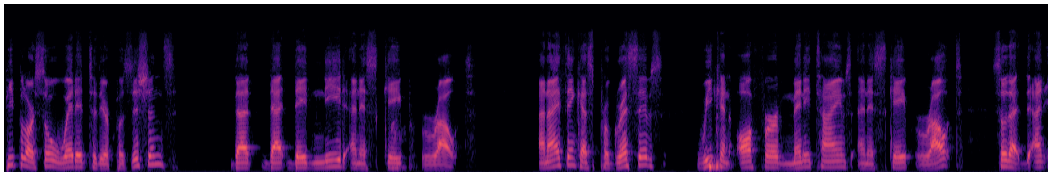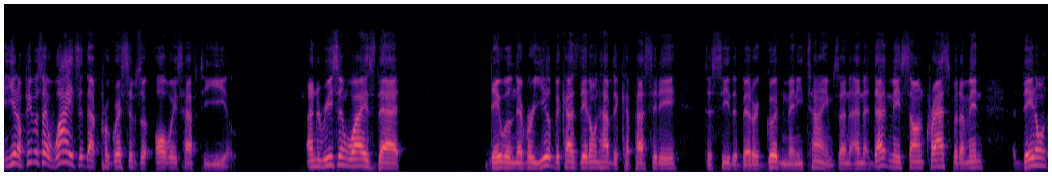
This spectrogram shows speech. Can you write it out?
people are so wedded to their positions that that they need an escape route. And I think as progressives, we can offer many times an escape route so that and you know people say why is it that progressives always have to yield? And the reason why is that they will never yield because they don't have the capacity to see the better good many times. And and that may sound crass but i mean they don't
